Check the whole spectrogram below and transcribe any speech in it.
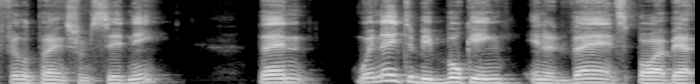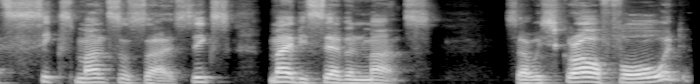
Philippines from Sydney, then we need to be booking in advance by about six months or so, six, maybe seven months. So we scroll forward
